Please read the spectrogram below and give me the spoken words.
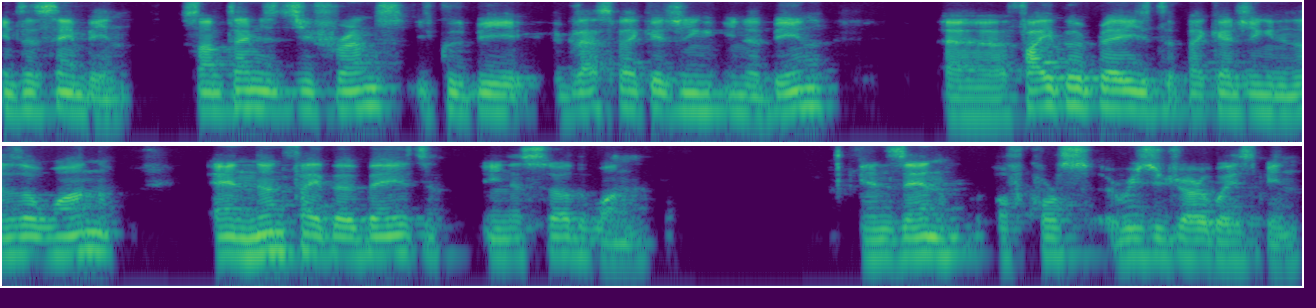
in the same bin. Sometimes it's different. It could be glass packaging in a bin, uh, fiber-based packaging in another one, and non-fiber based in a third one. And then, of course, residual waste bin.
